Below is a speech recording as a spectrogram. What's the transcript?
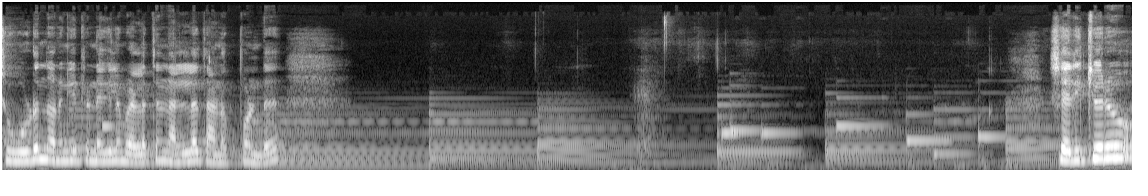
ചൂടും തുടങ്ങിയിട്ടുണ്ടെങ്കിലും വെള്ളത്തിന് നല്ല തണുപ്പുണ്ട്. ശരിക്കൊരു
